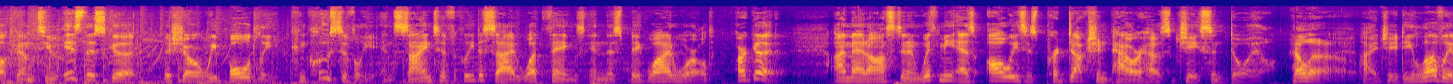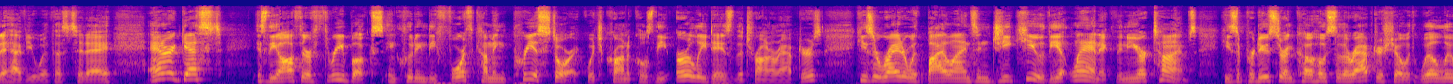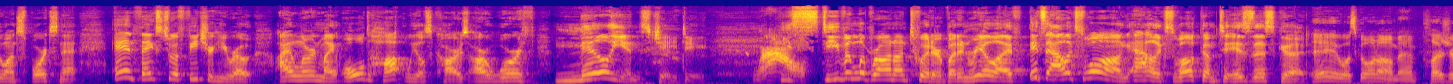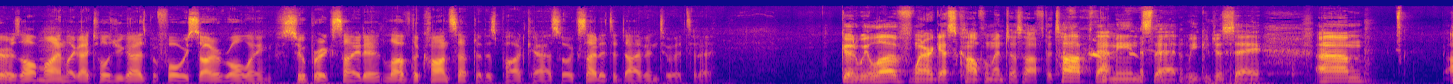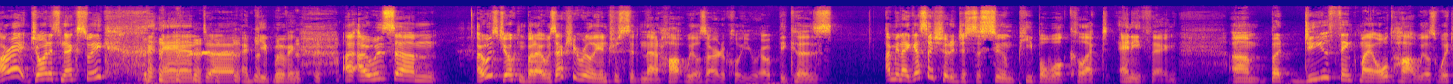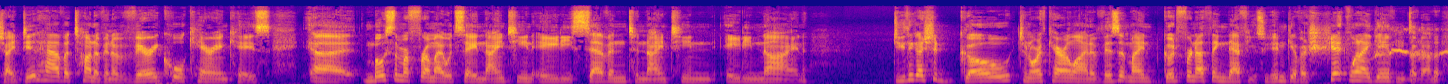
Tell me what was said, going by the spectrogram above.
welcome to Is This Good? The show where we boldly, conclusively, and scientifically decide what things in this big wide world are good. I'm Matt Osten, and with me, as always, is production powerhouse Jason Doyle. Hello. Hi, JD. Lovely to have you with us today. And our guest is the author of three books, including the forthcoming Prehistoric, which chronicles the early days of the Toronto Raptors. He's a writer with bylines in GQ, The Atlantic, The New York Times. He's a producer and co host of The Raptor Show with Will Lou on Sportsnet. And thanks to a feature he wrote, I learned my old Hot Wheels cars are worth millions, JD. Wow. He's Steven LeBron on Twitter, but in real life, it's Alex Wong. Alex, welcome to Is This Good? Hey, what's going on, man? Pleasure is all mine. Like I told you guys before we started rolling, super excited. Love the concept of this podcast. So excited to dive into it today. Good. We love when our guests compliment us off the top. That means that we can just say, um, "All right, join us next week," and uh, and keep moving. I, I was um, I was joking, but I was actually really interested in that Hot Wheels article you wrote because, I mean, I guess I should have just assumed people will collect anything. Um, but do you think my old Hot Wheels, which I did have a ton of in a very cool carrying case, uh, most of them are from, I would say, 1987 to 1989. Do you think I should go to North Carolina, visit my good for nothing nephews who didn't give a shit when I gave them to them,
